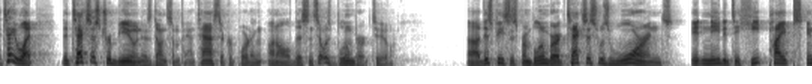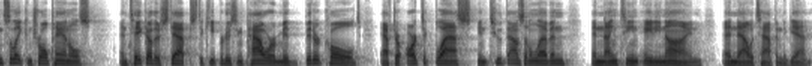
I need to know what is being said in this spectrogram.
I tell you what, the Texas Tribune has done some fantastic reporting on all of this, and so has Bloomberg, too. Uh, this piece is from Bloomberg. Texas was warned it needed to heat pipes, insulate control panels, and take other steps to keep producing power mid bitter cold after Arctic blasts in 2011 and 1989, and now it's happened again.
